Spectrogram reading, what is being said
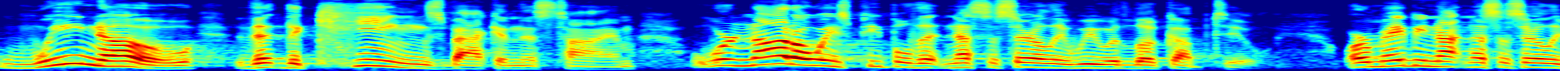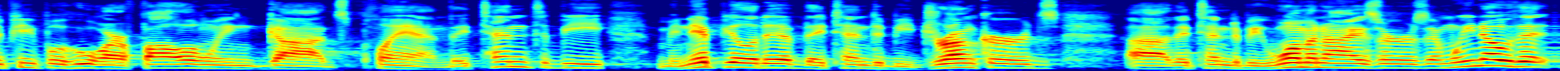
we know that the kings back in this time were not always people that necessarily we would look up to or maybe not necessarily people who are following God's plan. They tend to be manipulative, they tend to be drunkards, uh, they tend to be womanizers, and we know that,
